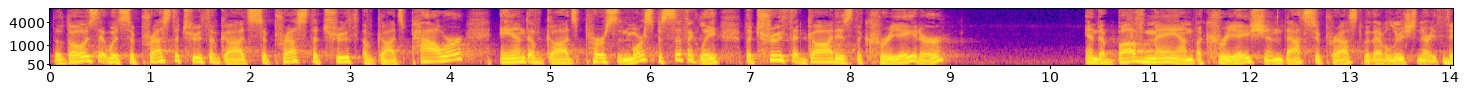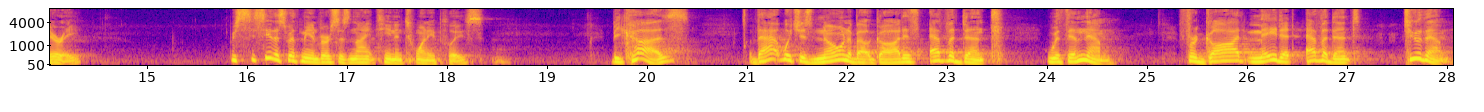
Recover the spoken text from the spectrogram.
those that would suppress the truth of God suppress the truth of God's power and of God's person. More specifically, the truth that God is the creator and above man, the creation, that's suppressed with evolutionary theory. We see this with me in verses 19 and 20, please. Because that which is known about God is evident within them, for God made it evident to them.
